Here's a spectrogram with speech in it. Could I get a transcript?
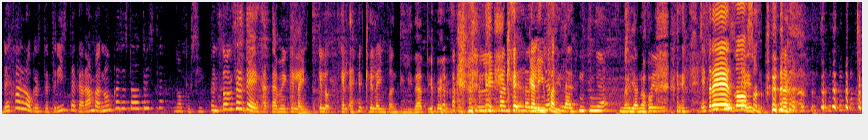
déjalo que esté triste, caramba, ¿nunca has estado triste? No, pues sí. Entonces deja también que la, que lo- que la, que la infantilidad, tío, La infancia. que, las Que la y infancia. las niñas, no, ya no. Sí. Tres, dos, uno.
